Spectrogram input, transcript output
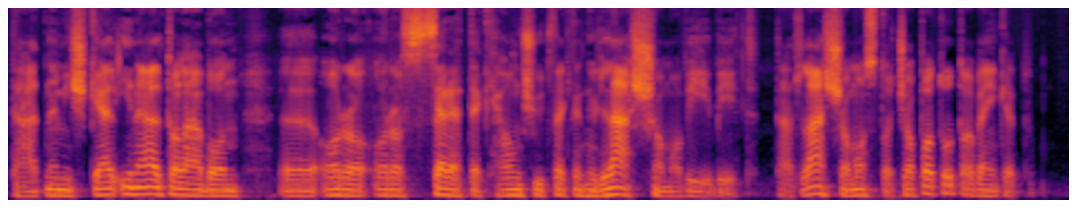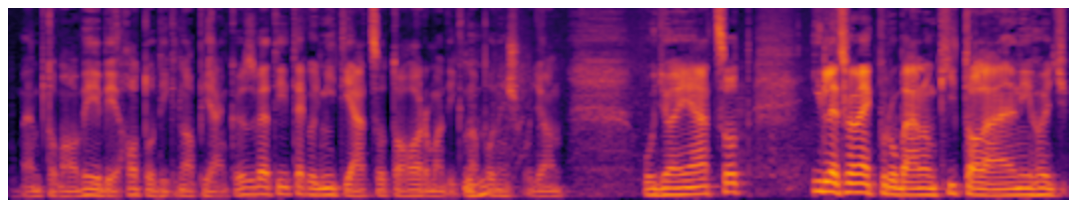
tehát nem is kell. Én általában arra, arra szeretek hangsúlyt fektetni, hogy lássam a VB-t. Tehát lássam azt a csapatot, amelyiket nem tudom, a VB hatodik napján közvetítek, hogy mit játszott a harmadik uh-huh. napon, és hogyan, hogyan játszott. Illetve megpróbálom kitalálni, hogy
